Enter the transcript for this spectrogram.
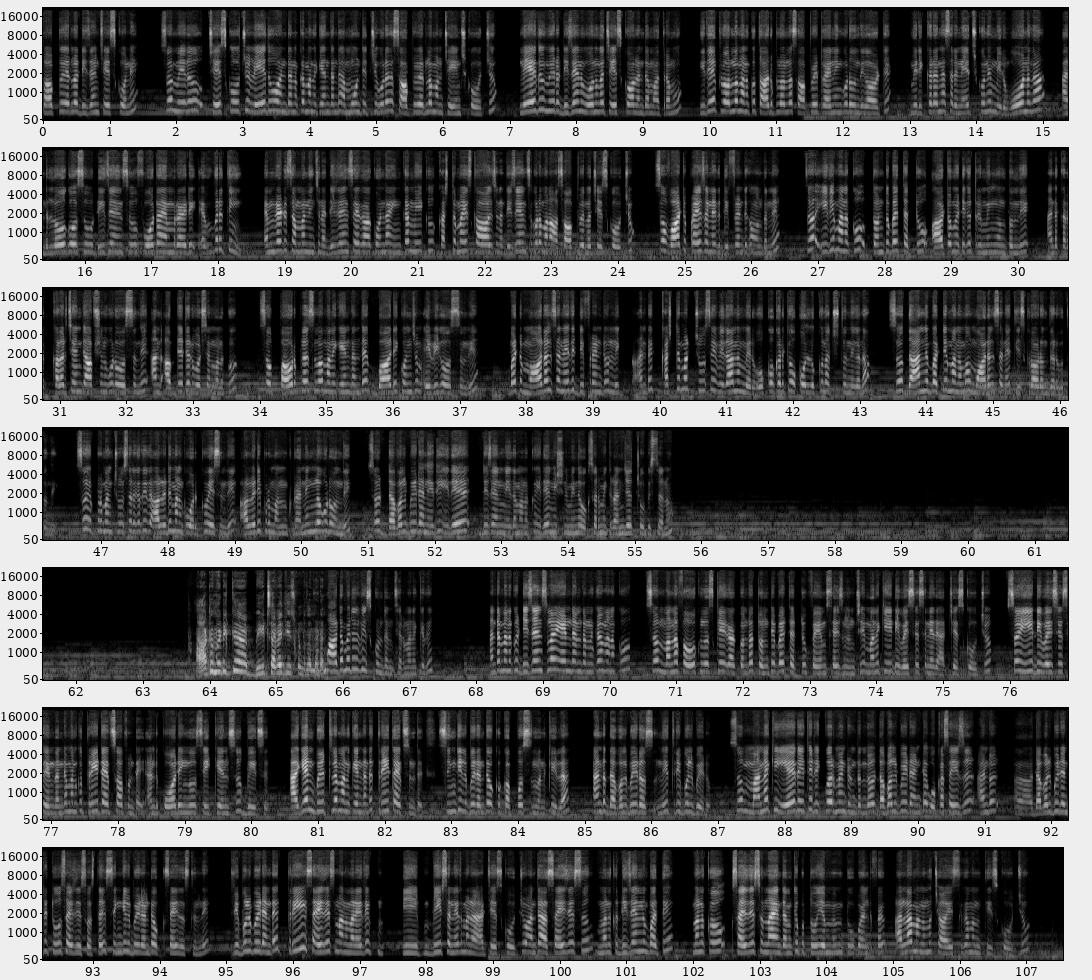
సాఫ్ట్వేర్లో డిజైన్ చేసుకొని సో మీరు చేసుకోవచ్చు. లేదు అంటే కనుక మనకి ఏంటంటే అమౌంట్ ఇచ్చి కూడా సాఫ్ట్వేర్లో మనం చేయించుకోవచ్చు. లేదు మీరు డిజైన్ ఓన్గా చేసుకోవాలంటే మాత్రము ఇదే ఫ్లోర్లో మనకు థర్డ్ ఫ్లోర్లో సాఫ్ట్వేర్ ట్రైనింగ్ కూడా ఉంది కాబట్టి మీరు ఇక్కడైనా సరే నేర్చుకుని మీరు ఓన్గా and logos designs photo embroidery everything embroidery సంబంధించిన డిజైన్సే కాకుండా ఇంకా మీకు కస్టమైజ్ కావాల్సిన డిజైన్స్ కూడా మనం ఆ సాఫ్ట్వేర్లో చేసుకోవచ్చు. సో వాటి ప్రైస్ అనేది డిఫరెంట్గా ఉంటుంది. సో ఇది మనకు ట్వంటీ బై థర్టీ ఆటోమేటిక్గా ట్రిమ్మింగ్ ఉంటుంది. అండ్ కలర్ చేంజ్ ఆప్షన్ కూడా వస్తుంది. అండ్ అప్డేటెడ్ వర్షన్ మనకు. సో పవర్ ప్లస్లో మనకి ఏంటంటే బాడీ కొంచెం హెవీగా వస్తుంది. బట్ మోడల్స్ అనేది డిఫరెంట్ అంటే కస్టమర్ చూసే విధానం మీరు ఒక్కొక్కరికి ఒక్కో లుక్ నచ్చుతుంది కదా. సో దాన్ని బట్టి మనము మోడల్స్ అనేది తీసుకురావడం జరుగుతుంది. సో ఇప్పుడు మనం చూసారు కదా ఇది ఆల్రెడీ మనకు వర్క్ వేసింది. ఆల్రెడీ ఇప్పుడు మనకు రన్నింగ్లో కూడా ఉంది. సో డబల్ బీడ్ అనేది ఇదే డిజైన్ మీద మనకు ఇదే మిషన్ మీద ఒకసారి మీకు రన్ చేసి చూపిస్తాను. ఆటోమేటిక్గా బీట్స్ అవే తీసుకుంటుందా మేడం? ఆటోమేటిక్ తీసుకుంటుంది సార్ మనకి ఇది అంటే మనకు డిజైన్స్లో ఏంటంటే మనకు సో మన ఫోక్లోస్ కే కాకుండా twenty by thirty frame size నుంచి మనకి ఈ డివైసెస్ అనేది యాడ్ చేసుకోవచ్చు. సో ఈ డివైసెస్ ఏంటంటే మనకు త్రీ టైప్స్ ఆఫ్ ఉంటాయి. And coding sequence beads again బీట్స్లో మనకి ఏంటంటే త్రీ టైప్స్ ఉంటాయి. సింగిల్ బీడ్ అంటే ఒక కప్ వస్తుంది మనకి ఇలా. అండ్ డబుల్ బీడ్ వస్తుంది త్రిబుల్ బీడ్ సో మనకి ఏదైతే రిక్వైర్మెంట్ ఉంటుందో డబుల్ బీడ్ అంటే ఒక సైజు అండ్ డబుల్ బీడ్ అంటే టూ సైజెస్ వస్తాయి సింగిల్ బీడ్ అంటే ఒక సైజ్ వస్తుంది. ట్రిపుల్ బీడ్ అంటే త్రీ సైజెస్ మనం అనేది ఈ బీడ్స్ అనేది మనం యాడ్ చేసుకోవచ్చు. అంటే ఆ సైజెస్ మనకు డిజైన్ బట్టి మనకు సైజెస్ ఉన్నాయంటే కనుక ఇప్పుడు two MM two point five అలా మనము చాయిస్గా మనం తీసుకోవచ్చు.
